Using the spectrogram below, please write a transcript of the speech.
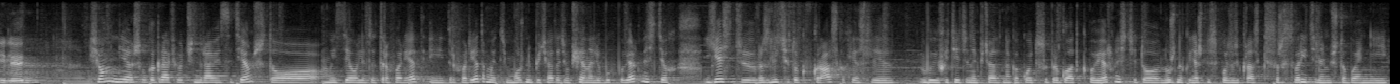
или еще мне шелкография очень нравится тем, что мы сделали этот трафарет, и трафаретом этим можно печатать вообще на любых поверхностях. Есть различия только в красках, если вы хотите напечатать на какой-то супергладкой поверхности, то нужно, конечно, использовать краски с растворителями, чтобы они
